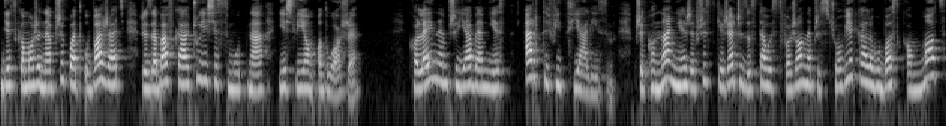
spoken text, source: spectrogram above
Dziecko może na przykład uważać, że zabawka czuje się smutna, jeśli ją odłoży. Kolejnym przejawem jest artyficjalizm, przekonanie, że wszystkie rzeczy zostały stworzone przez człowieka lub boską moc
